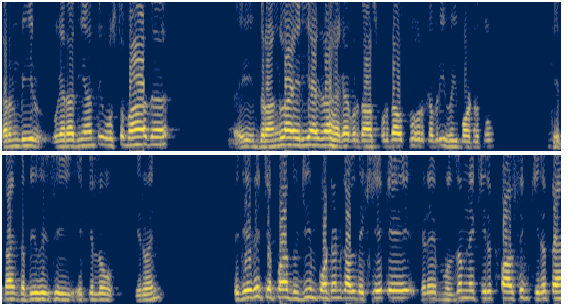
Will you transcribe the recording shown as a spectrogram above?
ਕਰਨਵੀਰ ਵਗੈਰਾ ਦੀਆਂ ਤੇ ਉਸ ਤੋਂ ਬਾਅਦ, ਇਹ ਦੁਰਾਂਗਲਾ ਏਰੀਆ ਜਿਹੜਾ ਹੈਗਾ ਗੁਰਦਾਸਪੁਰ ਦਾ, ਉੱਥੋਂ ਰਿਕਵਰੀ ਹੋਈ ਬਾਰਡਰ ਤੋਂ। ਖੇਤਾਂ 'ਚ ਦੱਬੀ ਹੋਈ ਸੀ 1 ਕਿਲੋ ਹੀਰੋਇਨ ਤੇ ਜੇ ਇਹਦੇ ਚ ਆਪਾਂ ਦੂਜੀ ਇੰਪੋਰਟੈਂਟ ਗੱਲ ਦੇਖੀਏ ਕਿ ਜਿਹੜੇ ਮੁਲਜ਼ਮ ਨੇ ਕੀਰਤਪਾਲ ਸਿੰਘ ਕੀਰਤ ਹੈ,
